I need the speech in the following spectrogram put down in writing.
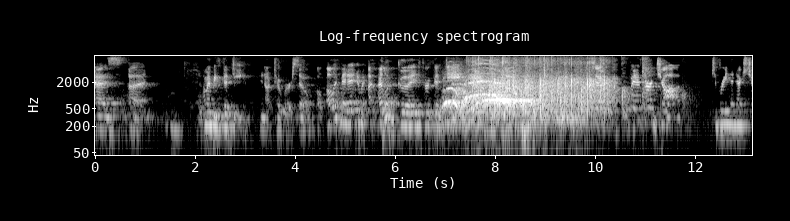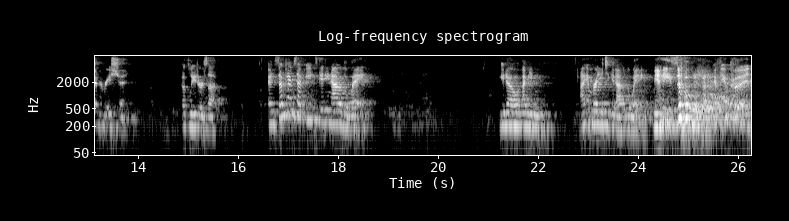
As uh, I'm going to be 50 in October, so I'll, I'll admit it. I, I look good for 50. So, but it's our job to bring the next generation of leaders up. And sometimes that means getting out of the way. You know, I mean, I am ready to get out of the way, Manny. So if you could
